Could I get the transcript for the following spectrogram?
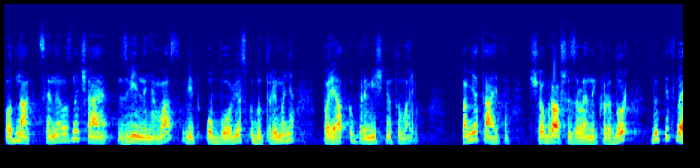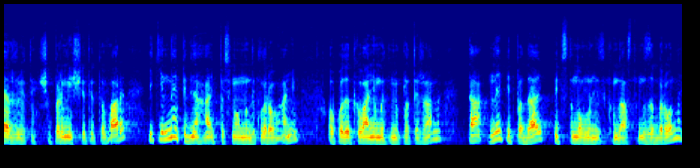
Однак це не означає звільнення вас від обов'язку дотримання порядку переміщення товарів. Пам'ятайте, що обравши зелений коридор, ви підтверджуєте, що переміщуєте товари, які не підлягають письмовому декларуванню, оподаткуванню митними платежами та не підпадають під встановлені законодавством заборони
